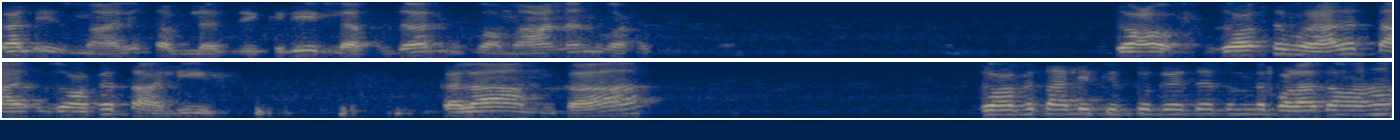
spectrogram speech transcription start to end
कल इजमाल कबल ज़िक्री लफ्ज़न व मानन व ज़ौफ ज़ौफ से मुराद ज़ौफ तालीफ। कलाम का, ज़ौफ तालीफ किसको कहते हैं? तुमने पढ़ा था वहाँ?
